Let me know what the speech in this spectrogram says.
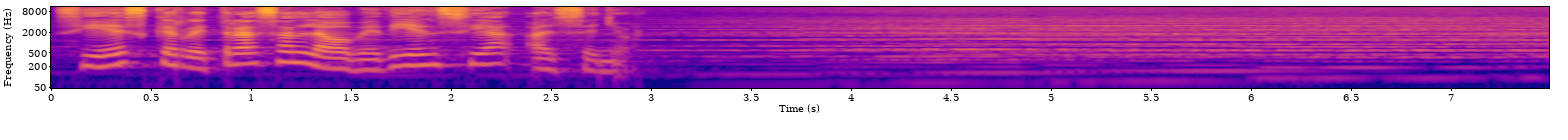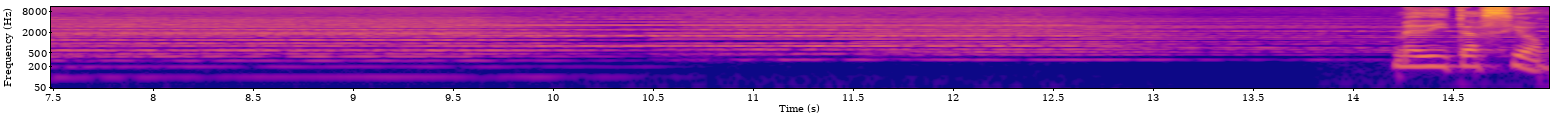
si es que retrasan la obediencia al Señor. Meditación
